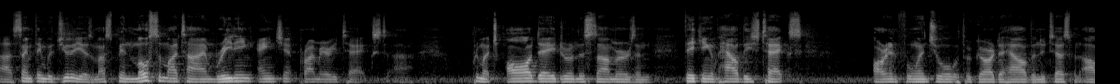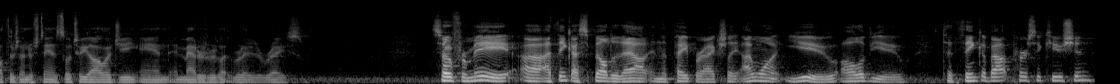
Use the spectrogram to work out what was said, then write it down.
Uh, same thing with Judaism. I spend most of my time reading ancient primary text, uh, pretty much all day during the summers, and thinking of how these texts are influential with regard to how the New Testament authors understand soteriology and, and matters related to race. So for me, uh, I think I spelled it out in the paper actually. I want you, all of you, to think about persecution.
